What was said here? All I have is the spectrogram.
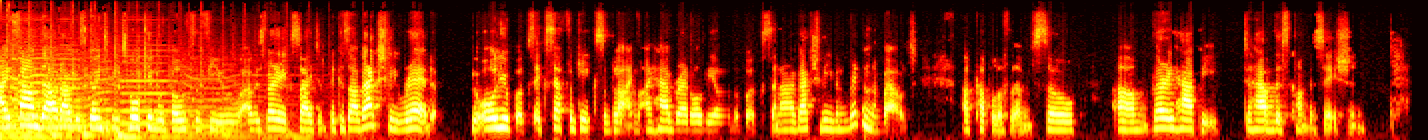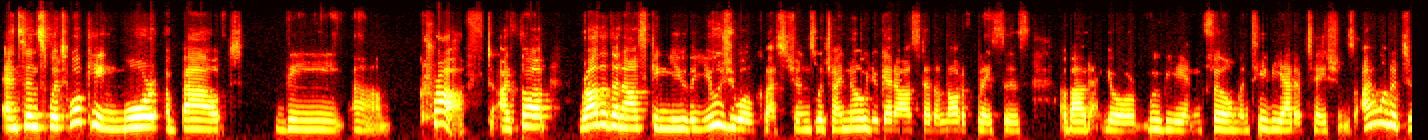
I found out I was going to be talking with both of you, I was very excited because I've actually read all your books except for Geek Sublime. I have read all the other books and I've actually even written about a couple of them. So um, very happy to have this conversation. And since we're talking more about the um, craft, I thought rather than asking you the usual questions, which I know you get asked at a lot of places about your movie and film and TV adaptations, I wanted to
